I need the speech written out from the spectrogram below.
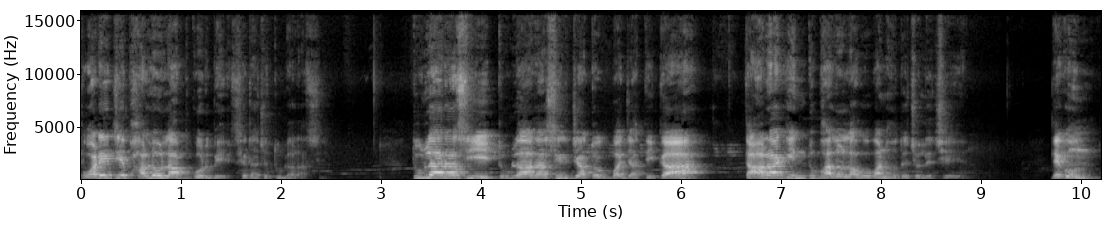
পরে যে ভালো লাভ করবে, সেটা হচ্ছে তুলা রাশি। তুলা রাশি, তুলা রাশির জাতক বা জাতিকা, তারা কিন্তু ভালো লাভবান হতে চলেছে। দেখুন,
